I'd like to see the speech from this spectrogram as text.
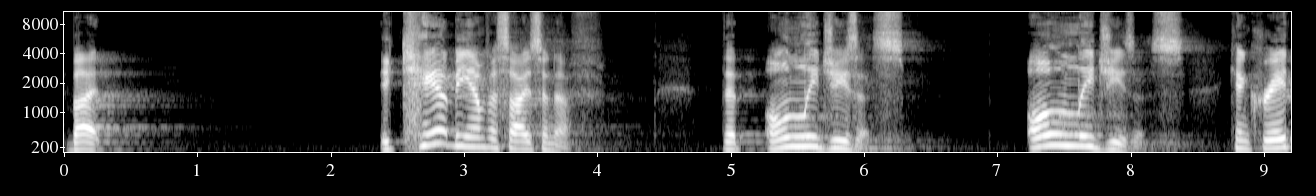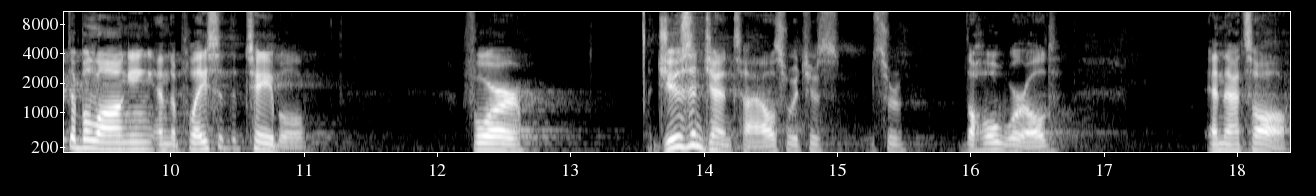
But it can't be emphasized enough that only Jesus, only Jesus, can create the belonging and the place at the table for Jews and Gentiles, which is sort of the whole world, and that's all.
